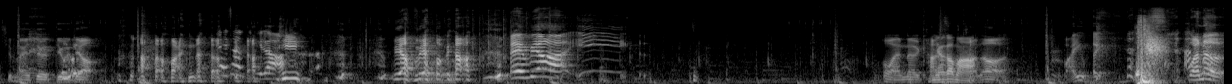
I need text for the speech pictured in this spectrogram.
先把你队友丢掉，啊，完了，太上级了，不要不要不要，哎、不要了，咦，完了，卡你要干嘛？卡到了，哎呦哎，完了，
